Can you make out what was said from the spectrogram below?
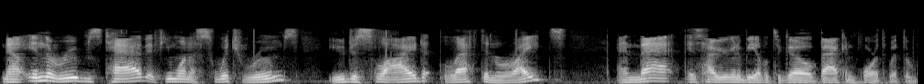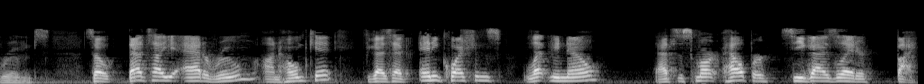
Now, in the rooms tab, if you want to switch rooms, you just slide left and right and that is how you're going to be able to go back and forth with the rooms. So that's how you add a room on HomeKit. If you guys have any questions, let me know. That's a smart helper. See you guys later. Bye.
